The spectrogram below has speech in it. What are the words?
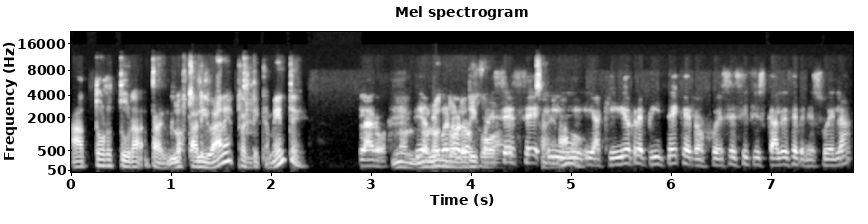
ha torturado, los talibanes prácticamente, Claro. No, lo, digo jueces, eh, y, aquí repite que los jueces y fiscales de Venezuela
